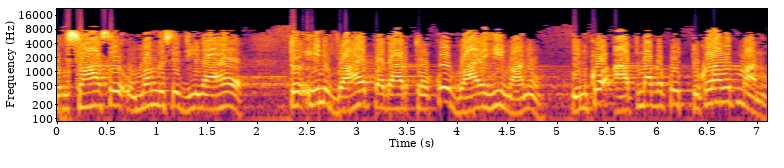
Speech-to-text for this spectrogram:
उत्साह से, उमंग से जीना है तो इन वाह पदार्थों को वाह ही मानो। इनको आत्मा का कोई टुकड़ा मत मानो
